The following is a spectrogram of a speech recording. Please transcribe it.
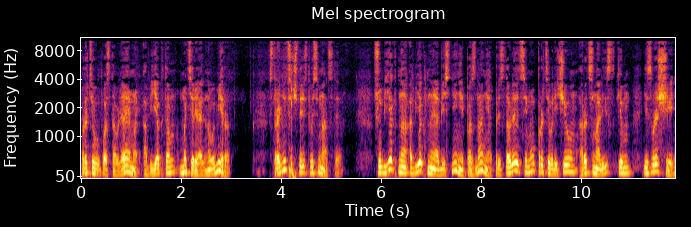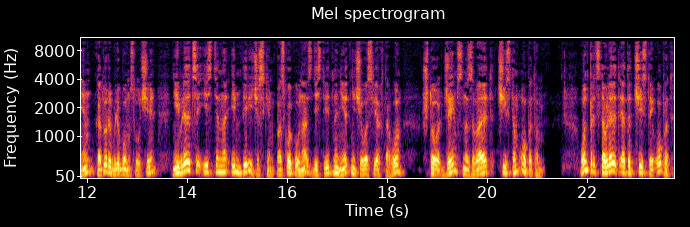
противопоставляемой объектам материального мира. Страница 418. Субъектно-объектное объяснение познания представляется ему противоречивым рационалистским извращением, которое в любом случае не является истинно эмпирическим, поскольку у нас действительно нет ничего сверх того, что Джеймс называет чистым опытом. Он представляет этот чистый опыт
